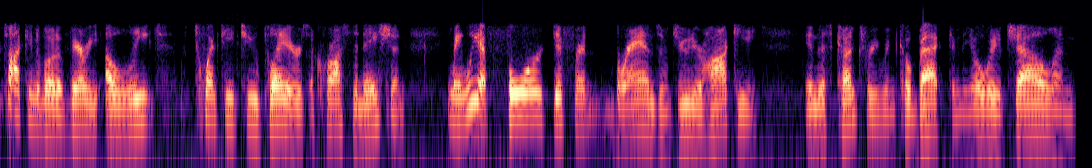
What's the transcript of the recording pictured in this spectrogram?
talking about a very elite 22 players across the nation. I mean, we have four different brands of junior hockey in this country, in Quebec and the OHL and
